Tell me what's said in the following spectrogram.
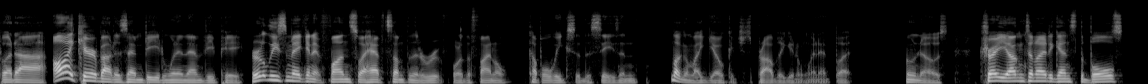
But uh, all I care about is Embiid winning MVP, or at least making it fun, so I have something to root for the final couple weeks of the season. Looking like Jokic is probably going to win it, but who knows? Trae Young tonight against the Bulls,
